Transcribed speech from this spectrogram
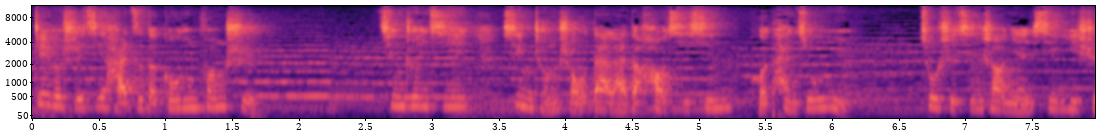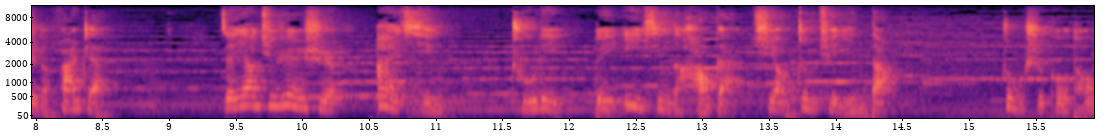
这个时期孩子的沟通方式，青春期性成熟带来的好奇心和探究欲，促使青少年性意识的发展。怎样去认识爱情？处理对异性的好感需要正确引导，重视沟通。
